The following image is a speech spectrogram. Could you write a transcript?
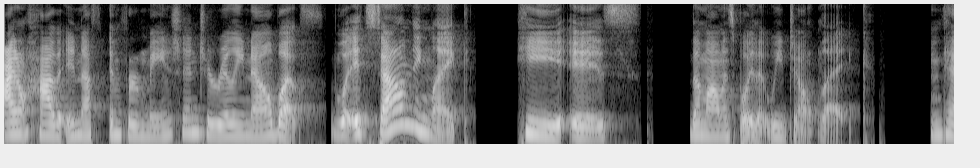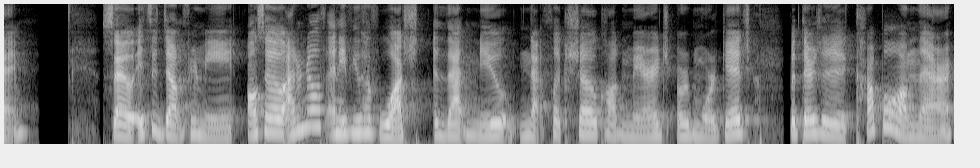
I don't have enough information to really know, but what it's sounding like he is the mama's boy that we don't like. Okay. So it's a dump for me. Also, I don't know if any of you have watched that new Netflix show called Marriage or Mortgage, but there's a couple on there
